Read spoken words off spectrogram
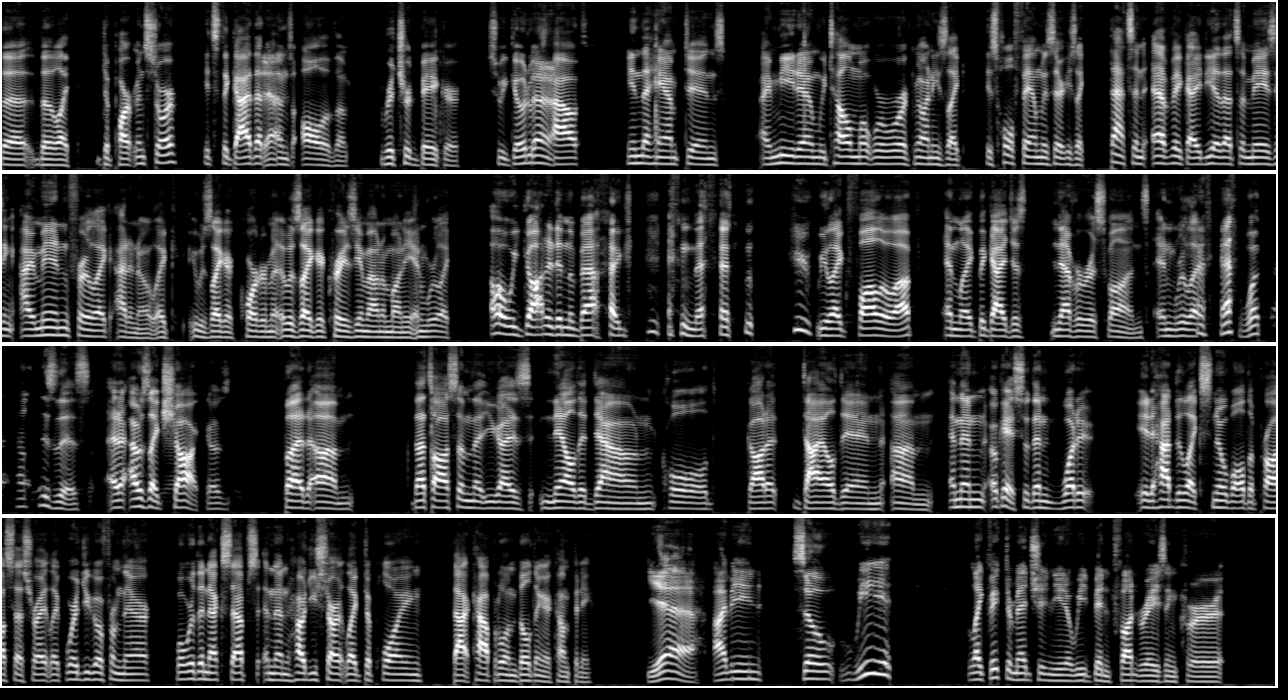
the the like department store. It's the guy that Yeah. owns all of them. Richard Baker. So we go to his house in the Hamptons. I meet him. We tell him what we're working on. He's like, his whole family's there. He's like, that's an epic idea. That's amazing. I'm in for like, I don't know, like it was like a quarter, it was like a crazy amount of money. And we're like, oh, we got it in the bag. And then we like follow up and like the guy just never responds. And we're like, what the hell is this? And I was like shocked. I was, but um, that's awesome that you guys nailed it down cold, got it dialed in. Um, and then okay, so then what it it had to like snowball the process, right? Like where'd you go from there? What were the next steps? And then how'd you start like deploying that capital and building a company? Yeah, I mean, so we, like Victor mentioned, you know, we'd been fundraising for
